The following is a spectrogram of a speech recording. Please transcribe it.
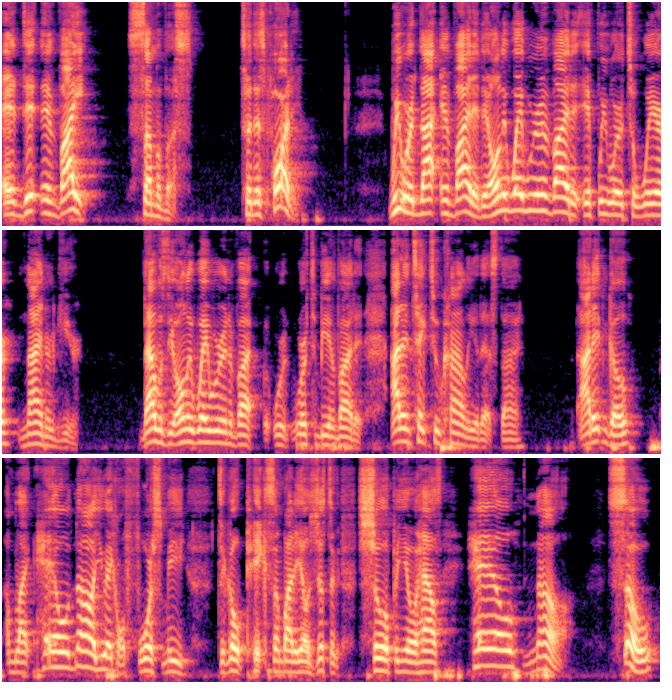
and didn't invite some of us to this party. We were not invited. The only way we were invited if we were to wear Niner gear. That was the only way we were, invi- were, were to be invited. I didn't take too kindly of that, Stein. I didn't go. I'm like, hell no, you ain't gonna force me to go pick somebody else just to show up in your house. Hell no. So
